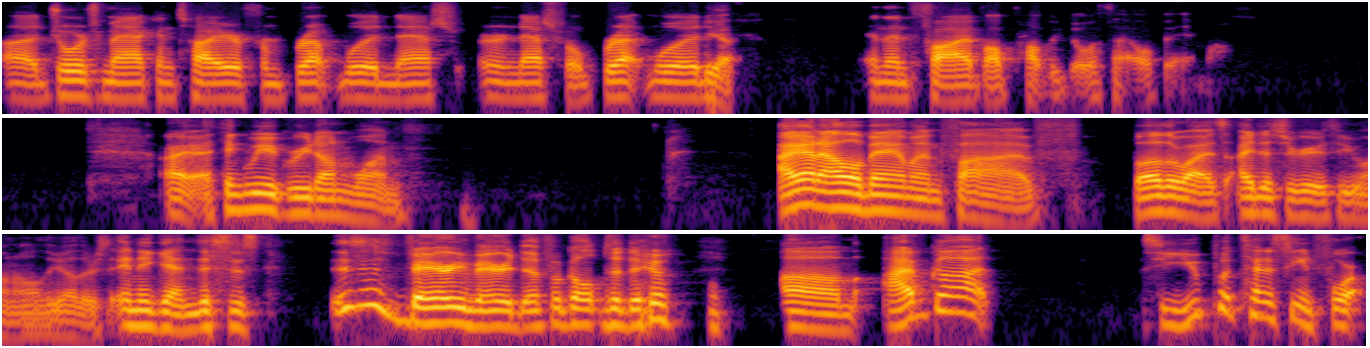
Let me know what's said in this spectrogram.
uh, George MacIntyre from Brentwood, Nash or Nashville, Brentwood. Yeah. And then five, I'll probably go with Alabama. All right, I think we agreed on one. I got Alabama in five, but otherwise, I disagree with you on all the others. And again, this is this is very very difficult to do. Um, I've got see you put Tennessee in four.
